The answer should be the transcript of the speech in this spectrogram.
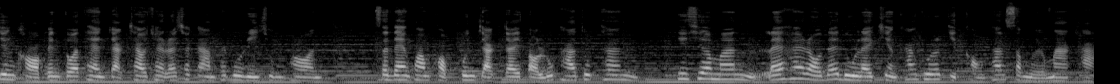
จึงขอเป็นตัวแทนจากชาวชัยราชการเพชรบุรีชุมพร แสดงความขอบคุณจากใจต่อลูกค้าทุกท่าน ที่เชื่อมั่นและให้เราได้ดูแลเคียงข้างธุรกิจของท่านเสมอมาค่ะ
